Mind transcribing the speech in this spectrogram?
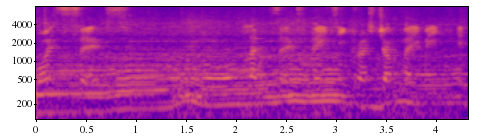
Right 6. Left 6, 80 crest jump maybe.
